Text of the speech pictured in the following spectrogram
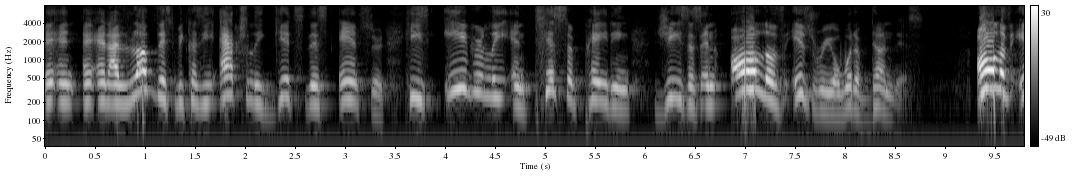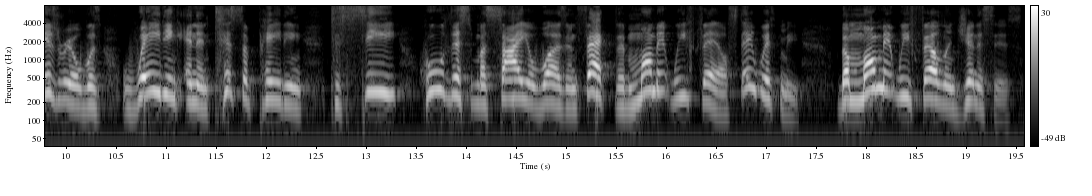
and, and I love this because he actually gets this answered. He's eagerly anticipating Jesus, and all of Israel would have done this. All of Israel was waiting and anticipating to see who this Messiah was. In fact, the moment we fell, stay with me, the moment we fell in Genesis,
